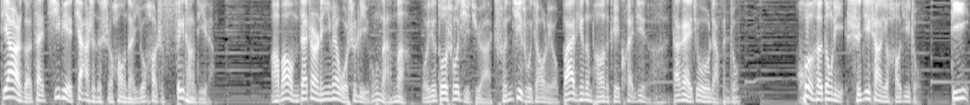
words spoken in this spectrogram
第二个，在激烈驾驶的时候呢，油耗是非常低的。好吧，我们在这儿呢，因为我是理工男嘛，我就多说几句啊，纯技术交流。不爱听的朋友呢，可以快进啊，大概也就两分钟。混合动力实际上有好几种。第一，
